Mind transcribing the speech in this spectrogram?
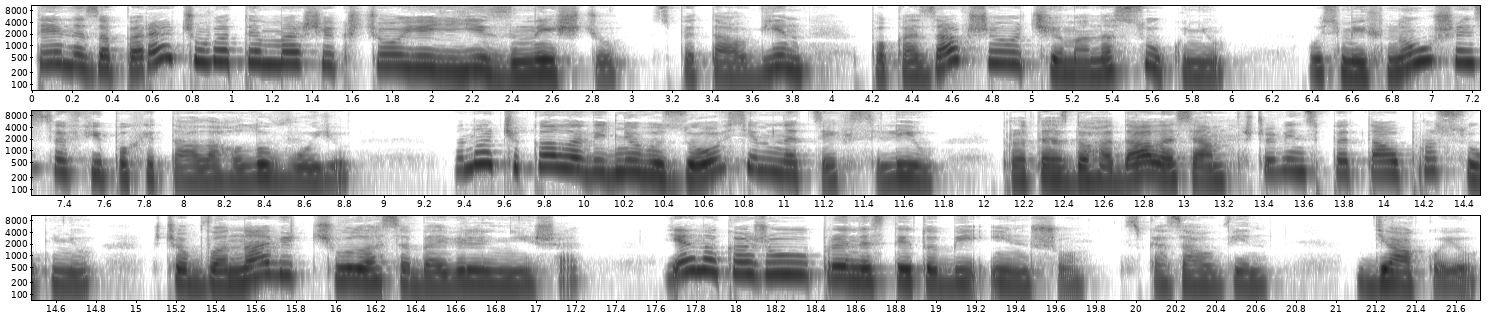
ти не заперечуватимеш, якщо я її знищу? спитав він, показавши очима на сукню. Усміхнувшись, Софі похитала головою. Вона чекала від нього зовсім не цих слів, проте здогадалася, що він спитав про сукню, щоб вона відчула себе вільніше. Я накажу принести тобі іншу, сказав він. Дякую.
